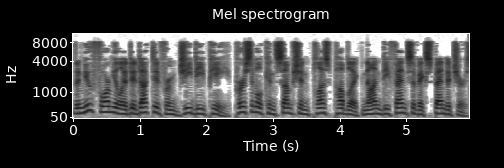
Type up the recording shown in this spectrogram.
The new formula deducted from GDP personal consumption plus public non-defensive expenditures,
